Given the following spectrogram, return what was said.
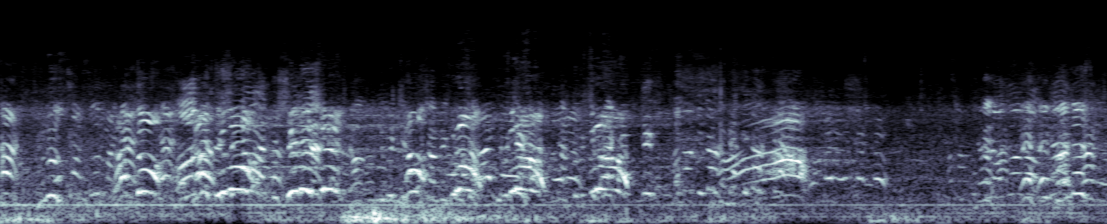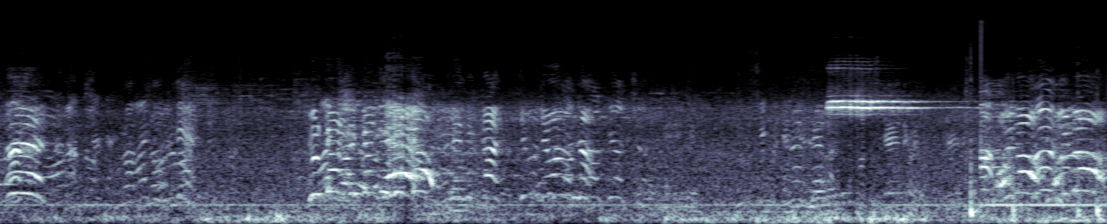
Hadi o. Hadi bu. Şimdi Bravo. Bravo. Bravo. Gürkan dikkat dikkat. Dikkat. Kim o devam onunla. Oyna oyna.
